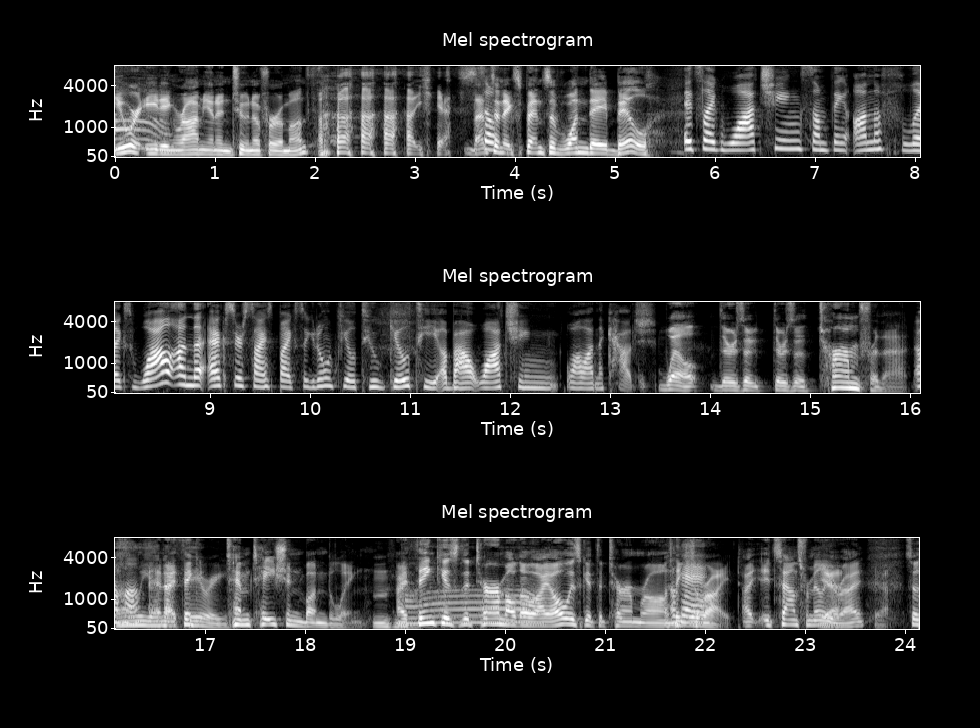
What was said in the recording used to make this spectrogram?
you were eating ah. ramen and tuna for a month. yes. That's So- an expensive one day bill. It's like watching something on the flicks while on the exercise bike, so you don't feel too guilty about watching while on the couch. Well, there's a there's a term for that. Uh-huh. Oh, yeah, and that I think theory. temptation bundling. I think is the term, although I always get the term wrong. I think Okay. you're right. I, it sounds familiar, Yeah, right? yeah. So,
